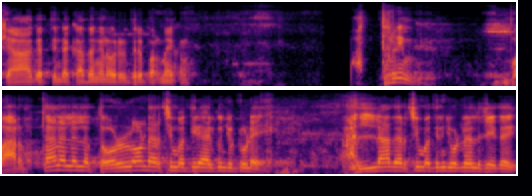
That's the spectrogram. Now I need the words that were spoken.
ത്യാഗത്തിന്റെ കഥ ഇങ്ങനെ ഓരോരുത്തർ പറഞ്ഞേക്കണം. അത്രയും വർത്താനല്ലല്ലോ തൊള്ളോണ്ട് ഇറച്ചും പത്തിരി ആർക്കും ചുട്ടൂടെ? അല്ലാതെ ഇറച്ചും പത്തിനും ചൂടലല്ല ചെയ്തത്?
